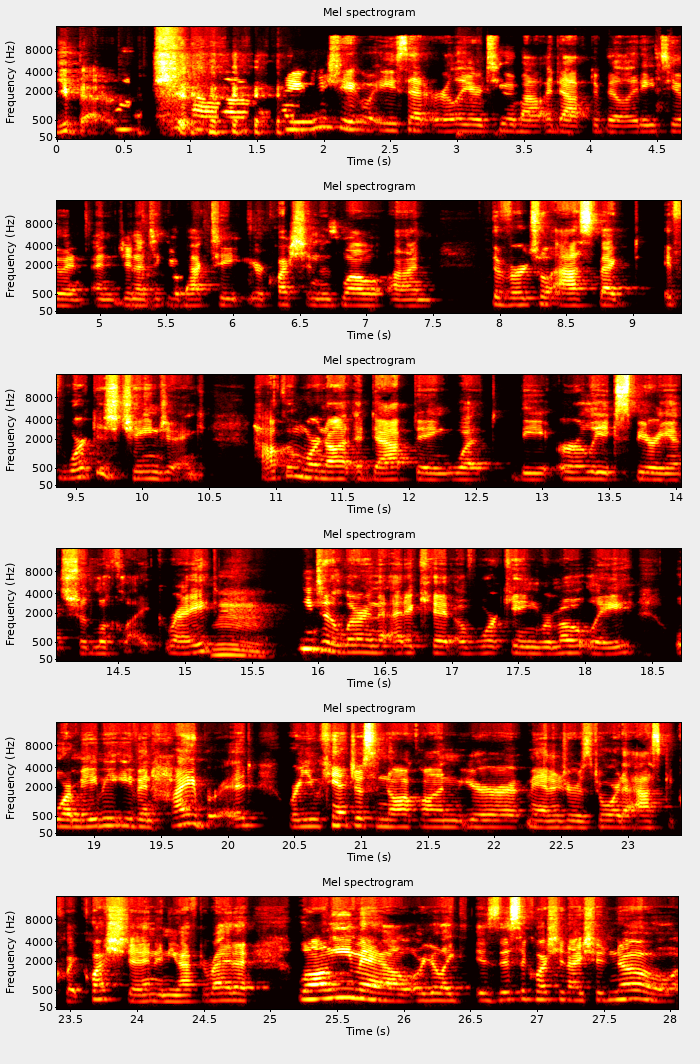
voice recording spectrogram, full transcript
You better. Um, i appreciate what you said earlier too about adaptability too and, and Jeanette, to go back to your question as well on the virtual aspect if work is changing how come we're not adapting what the early experience should look like, right? Mm. We need to learn the etiquette of working remotely or maybe even hybrid, where you can't just knock on your manager's door to ask a quick question and you have to write a long email, or you're like, is this a question I should know?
